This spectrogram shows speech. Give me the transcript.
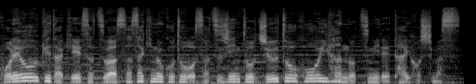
これを受けた警察は佐々木のことを殺人と銃刀法違反の罪で逮捕します。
